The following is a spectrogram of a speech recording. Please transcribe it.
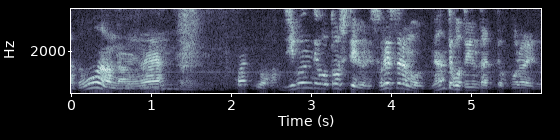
ああ、どうなん。だろうね。自分で落としてるのにそれすらもなん。てこと言うん。だって怒られる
